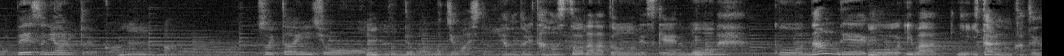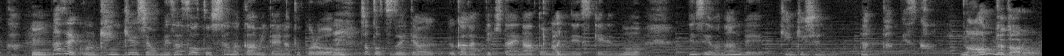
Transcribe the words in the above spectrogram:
もうベースにあるというか、うん、あのそういった印象をとっても持ちましたね。いや本当に楽しそうだなと思うんですけれども、こうなんでこう、うん、今に至るのかというか、うん、なぜこの研究者を目指そうとしたのかみたいなところを、ちょっと続いては伺っていきたいなと思うんですけれども、はい、先生はなんで研究者になったんですか？なんでだろ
